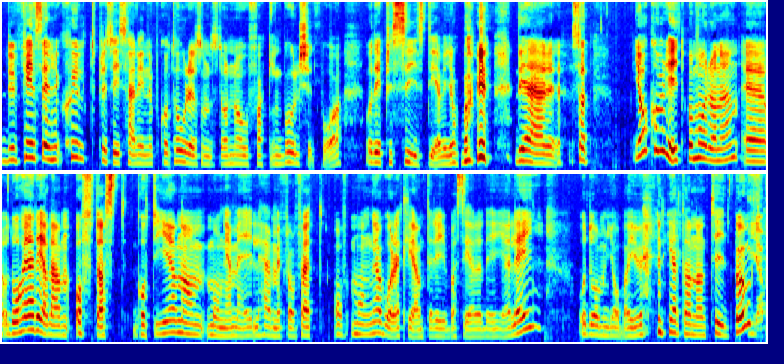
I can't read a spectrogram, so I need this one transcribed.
det finns en skylt precis här inne på kontoret som det står no fucking bullshit på. Och det är precis det vi jobbar med. Det är så att jag kommer hit på morgonen eh, och då har jag redan oftast gått igenom många mejl hemifrån för att många av våra klienter är ju baserade i LA och de jobbar ju en helt annan tidpunkt. Japp.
